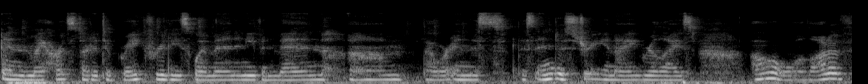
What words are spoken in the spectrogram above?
and my heart started to break for these women and even men um, that were in this this industry. And I realized, oh, a lot of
